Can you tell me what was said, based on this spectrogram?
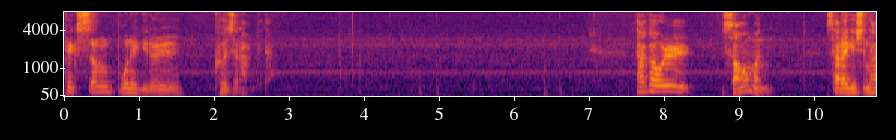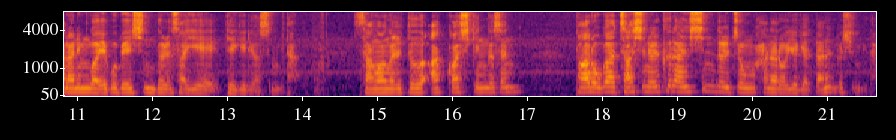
백성 보내기를 거절합니다. 다가올 싸움은 살아계신 하나님과 애굽의 신들 사이의 대결이었습니다. 상황을 더 악화시킨 것은 바로가 자신을 그러한 신들 중 하나로 여겼다는 것입니다.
